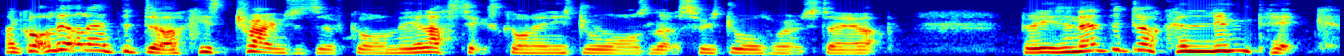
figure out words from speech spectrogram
I got a little Ed the Duck. His trousers have gone. The elastic's gone in his drawers. Look, so his drawers won't stay up. But he's an Ed the Duck Olympic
